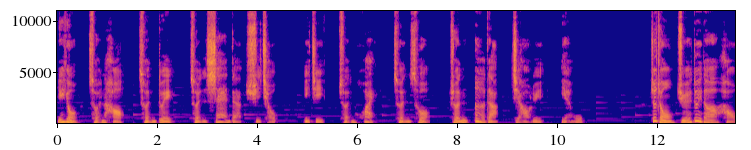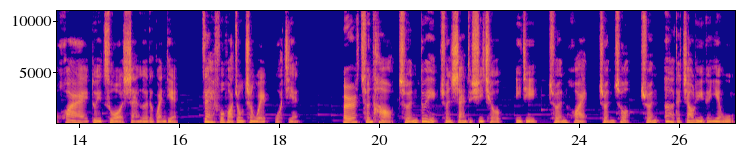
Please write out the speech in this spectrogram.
也有存好、存对、存善的需求，以及存坏、存错、存恶的焦虑、厌恶。这种绝对的好坏、对错善恶的观点，在佛法中称为我见；而存好、存对、存善的需求，以及存坏。存错、存恶的焦虑跟厌恶，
